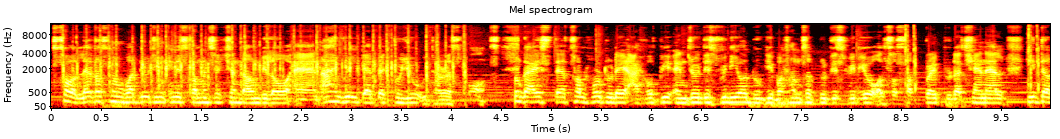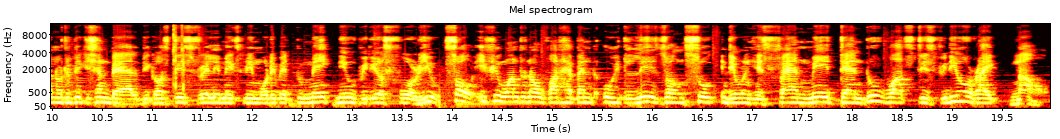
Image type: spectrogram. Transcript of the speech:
So let us know what do you think in this comment section down below and I will get back to you with a response. So guys, that's all for today. I hope you enjoyed this video. Do give a thumbs up to this video. Also subscribe to the channel. Hit the notification bell because this really makes me motivated to make new videos for you. So if you want to know what happened with Lee Jong Suk during his fan meet, then do watch this video right now.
